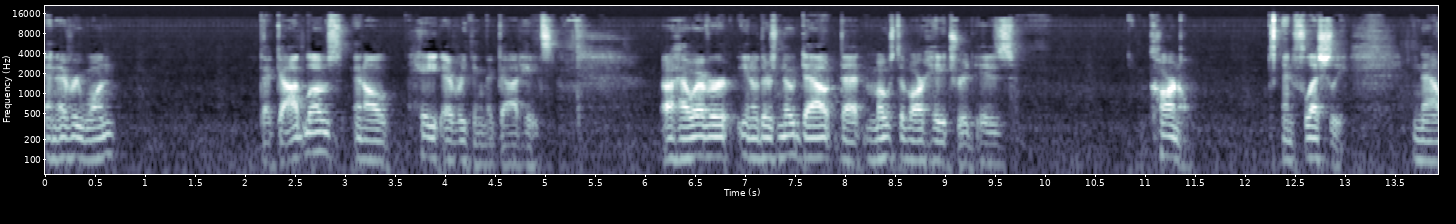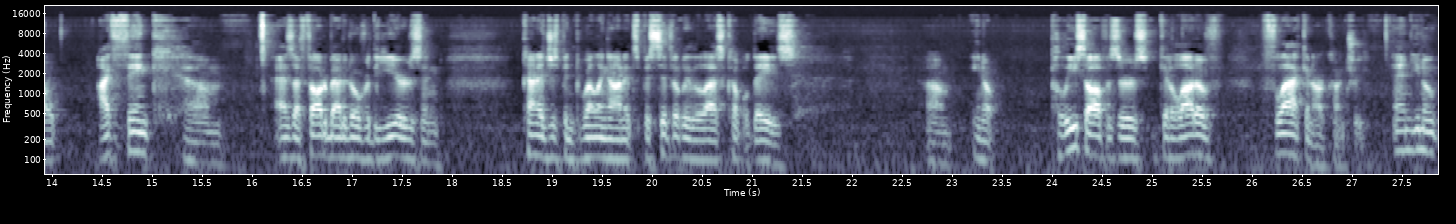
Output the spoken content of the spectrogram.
and everyone that God loves and I'll hate everything that God hates. Uh, however, you know, there's no doubt that most of our hatred is carnal and fleshly. Now, I think um, as I've thought about it over the years and kind of just been dwelling on it specifically the last couple days, um, you know, police officers get a lot of flack in our country. And, you know,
